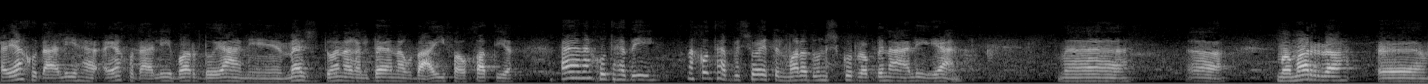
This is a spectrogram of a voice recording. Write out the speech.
هياخد عليها هياخد عليه برضه يعني مجد وأنا غلبانة وضعيفة وخاطية. هناخدها بإيه؟ ناخدها بشوية المرض ونشكر ربنا عليه يعني. ما آه ما مرة آه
